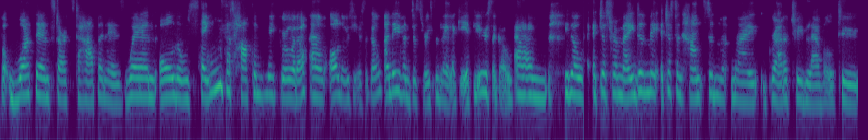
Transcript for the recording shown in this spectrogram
But what then starts to happen is when all those things that happened to me growing up, um, all those years ago, and even just recently, like eight years ago, um, you know, it just reminded me, it just enhanced my gratitude level to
